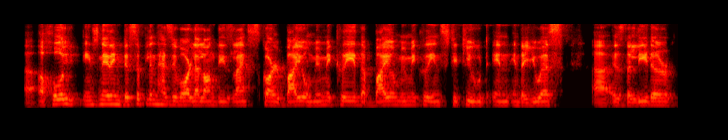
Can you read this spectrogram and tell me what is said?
uh, a whole engineering discipline has evolved along these lines. It's called biomimicry. The Biomimicry Institute in, in the US uh, is the leader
